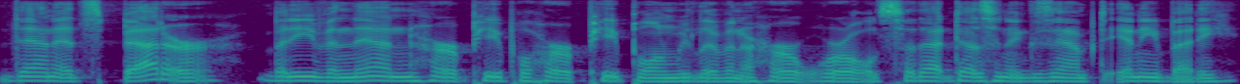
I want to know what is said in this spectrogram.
then it's better. But even then, hurt people hurt people, and we live in a hurt world. So that doesn't exempt anybody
